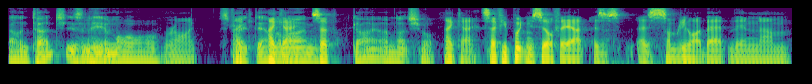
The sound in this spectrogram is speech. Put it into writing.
Alan Tudge, isn't he a more Right. straight Okay. down Okay, the line so- guy? I'm not sure. Okay, so if you're putting yourself out as as somebody like that, then um,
